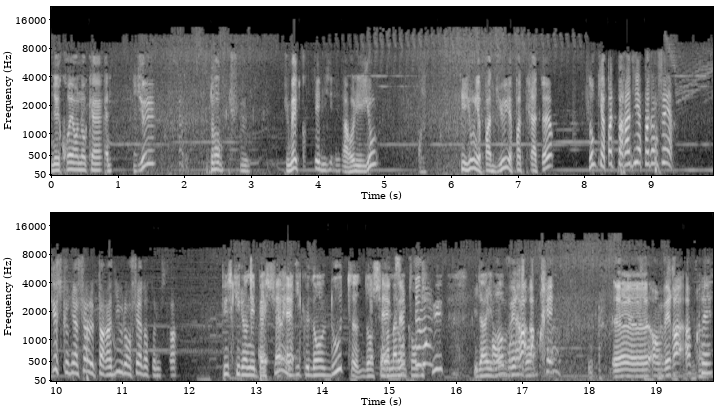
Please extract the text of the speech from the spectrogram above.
ne croyant en aucun Dieu, donc tu, tu mets de côté la religion. Religion, il n'y a pas de Dieu, il n'y a pas de créateur. Donc il n'y a pas de paradis, il n'y a pas d'enfer. Qu'est-ce que vient faire le paradis ou l'enfer dans ton histoire? Puisqu'il en est pas Eh, sûr, il eh. dit que dans le doute, dans Exactement. malentendu, il arrivera On au bon verra après. Euh, on verra après.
